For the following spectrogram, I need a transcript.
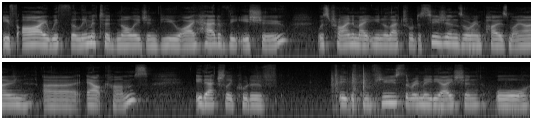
If I, with the limited knowledge and view I had of the issue, was trying to make unilateral decisions or impose my own uh, outcomes, it actually could have either confused the remediation or,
